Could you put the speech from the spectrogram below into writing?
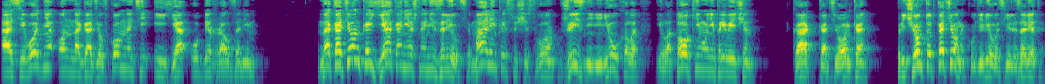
а сегодня он нагадил в комнате, и я убирал за ним. На котенка я, конечно, не злился. Маленькое существо, жизни не нюхало, и лоток ему непривычен. Как котенка? При чем тут котенок? Удивилась Елизавета.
